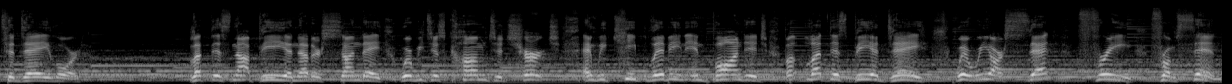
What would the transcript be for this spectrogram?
today, Lord. Let this not be another Sunday where we just come to church and we keep living in bondage, but let this be a day where we are set free from sin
